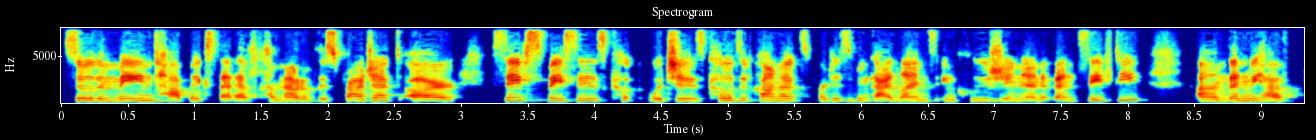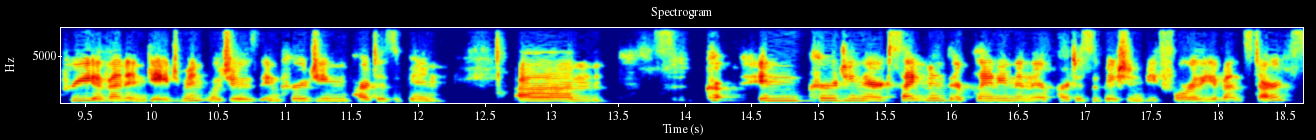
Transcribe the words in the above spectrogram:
So the main topics that have come out of this project are safe spaces, which is codes of conduct, participant guidelines, inclusion, and event safety. Um, then we have pre-event engagement, which is encouraging participant um, encouraging their excitement, their planning, and their participation before the event starts.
